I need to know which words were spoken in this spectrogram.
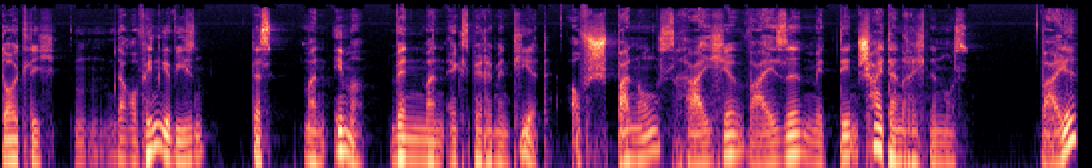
deutlich mh, darauf hingewiesen, dass man immer, wenn man experimentiert, auf spannungsreiche Weise mit dem Scheitern rechnen muss. Weil,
